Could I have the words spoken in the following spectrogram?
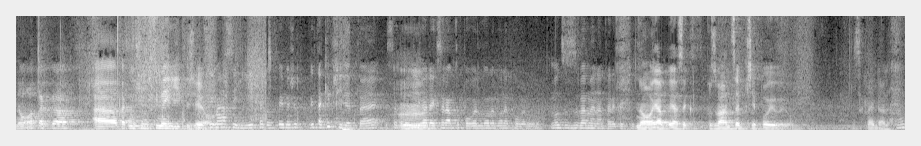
No, tak, a, tak už musíme jít, že jo? Musíme asi jít, tak doufejme, že vy taky přijdete se podívat, mm. jak se nám to povedlo nebo nepovedlo. Moc zveme na tady to No, já, já se k pozvánce připojuju. Shledanou. No,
